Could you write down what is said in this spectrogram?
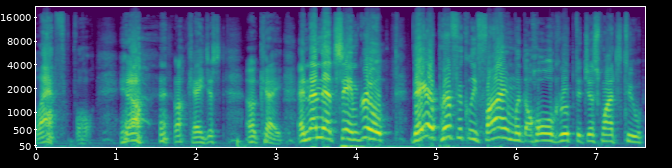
laughable. You know, okay, just okay. And then that same group, they are perfectly fine with the whole group that just wants to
